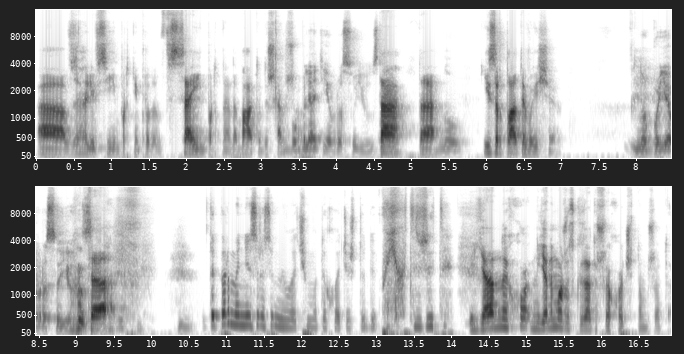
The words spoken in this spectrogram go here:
а взагалі всі імпортні продукти, все імпортне набагато дешевше. Бо, блядь, Євросоюз. Так, так. Ну, І зарплати вище. Ну, бо Євросоюз. Та. Тепер мені зрозуміло, чому ти хочеш туди поїхати жити. Я не хо... я не можу сказати, що я хочу там жити.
